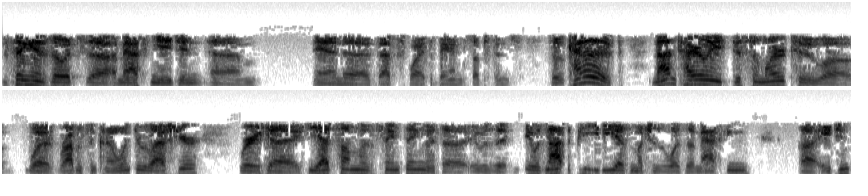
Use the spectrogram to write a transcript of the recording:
the thing is, though, it's uh, a masking agent, um, and uh, that's why it's a banned substance. So it's kind of not entirely dissimilar to uh, what Robinson Cano went through last year, where he, uh, he had some of the same thing. With uh, it was a, it was not the PED as much as it was a masking uh, agent.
